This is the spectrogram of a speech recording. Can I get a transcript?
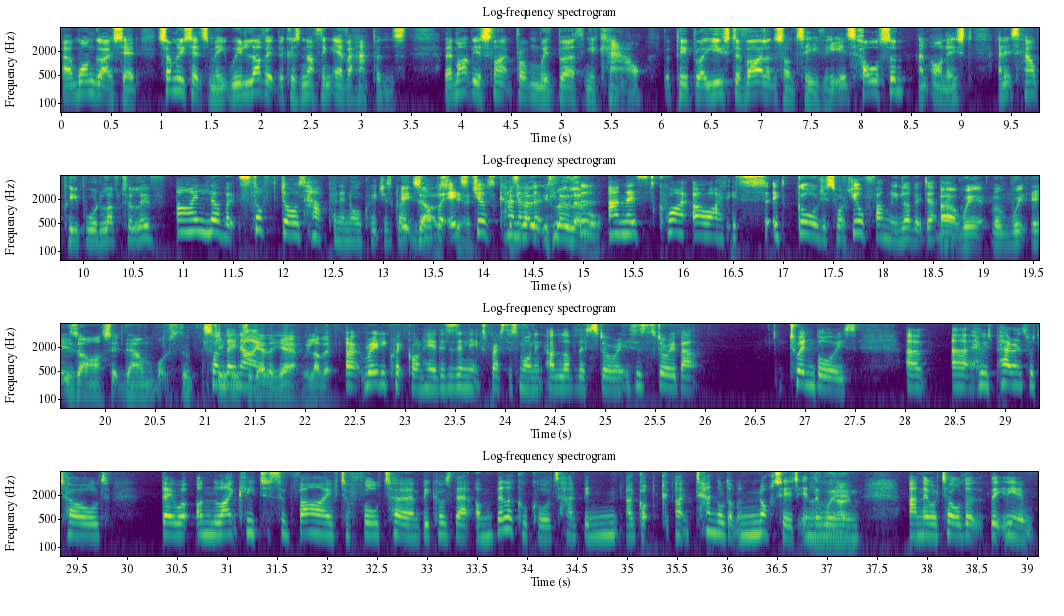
And one guy said, somebody said to me, we love it because nothing ever happens. There might be a slight problem with birthing a cow, but people are used to violence on TV. It's wholesome and honest, and it's how people would love to live. I love it. Stuff does happen in All Creatures Great It does, but it's yeah. just kind It's of low- it's low so- level. and it's quite. Oh, it's it's gorgeous to watch. Your family love it, don't they? Uh, we, we, it is our sit down, watch the Sunday TV night. together. Yeah, we love it. Uh, really quick on here. This is in the Express this morning. I love this story. This is a story about twin boys um, uh, whose parents were told they were unlikely to survive to full term because their umbilical cords had been uh, got uh, tangled up and knotted in the Oh, no. womb, and they were told that, that you know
